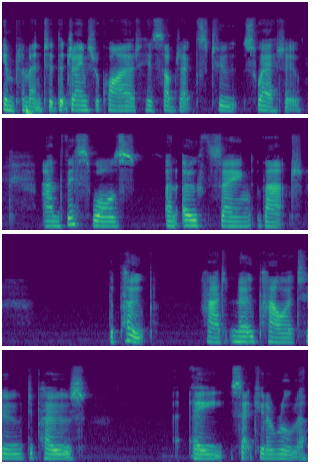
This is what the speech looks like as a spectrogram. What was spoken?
implemented that James required his subjects to swear to. And this was an oath saying that the Pope had no power to depose a secular ruler.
